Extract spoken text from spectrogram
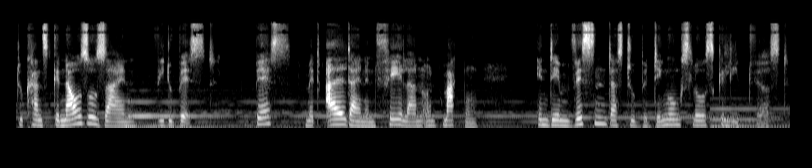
Du kannst genauso sein, wie du bist, bis mit all deinen Fehlern und Macken, in dem Wissen, dass du bedingungslos geliebt wirst.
